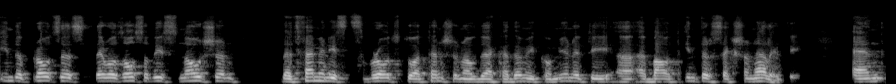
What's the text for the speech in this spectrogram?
in the process, there was also this notion that feminists brought to attention of the academic community uh, about intersectionality. And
